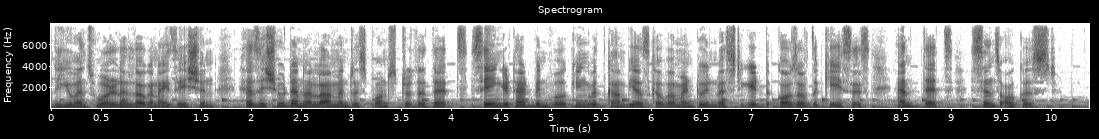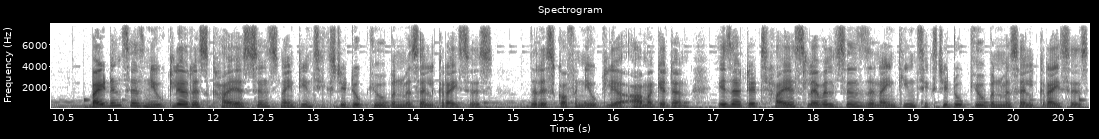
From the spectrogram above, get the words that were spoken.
The UN's World Health Organization has issued an alarm in response to the deaths, saying it had been working with Gambia's government to investigate the cause of the cases and deaths since August. Biden says nuclear risk highest since 1962 Cuban Missile Crisis. The risk of a nuclear Armageddon is at its highest level since the 1962 Cuban Missile Crisis,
